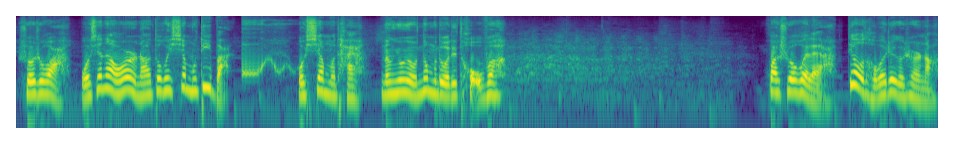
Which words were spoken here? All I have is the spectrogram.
说实话，我现在偶尔呢都会羡慕地板，我羡慕他呀能拥有那么多的头发。话说回来啊，掉头发这个事儿呢，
